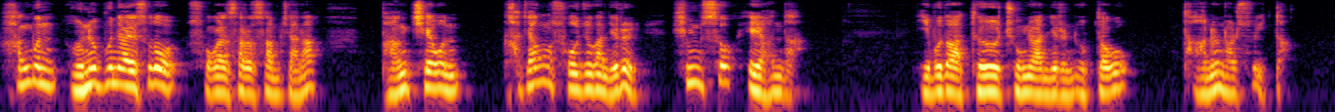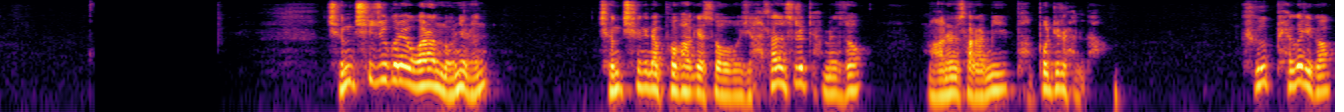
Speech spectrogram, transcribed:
학문 어느 분야에서도 소관사로 삼지 않아 방치해온 가장 소중한 일을 힘써 해야 한다. 이보다 더 중요한 일은 없다고 단언할 수 있다. 정치주권에 관한 논의는 정치인이나 법학에서 야단스럽게 하면서 많은 사람이 밥벌이를 한다. 그 패거리가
